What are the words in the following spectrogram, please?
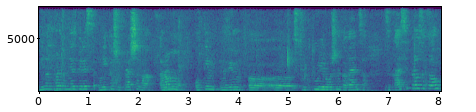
Milan, pardon, jaz bi res nekaj še vprašala ravno o tem, ne vem, uh, uh, strukturi rožnega venca. Zakaj si pravzaprav,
